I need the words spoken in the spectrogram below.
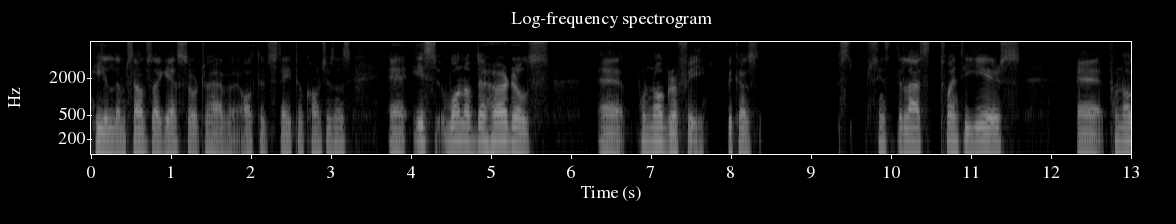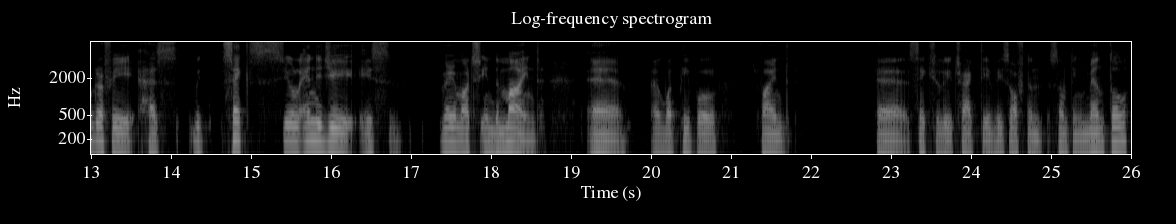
heal themselves i guess or to have an altered state of consciousness uh, is one of the hurdles uh, pornography because since the last 20 years uh, pornography has sexual energy is very much in the mind uh, and what people find uh, sexually attractive is often something mental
